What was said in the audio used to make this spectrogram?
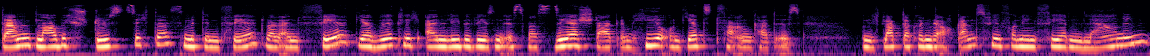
dann glaube ich, stößt sich das mit dem Pferd, weil ein Pferd ja wirklich ein Lebewesen ist, was sehr stark im Hier und Jetzt verankert ist und ich glaube, da können wir auch ganz viel von den Pferden lernen,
